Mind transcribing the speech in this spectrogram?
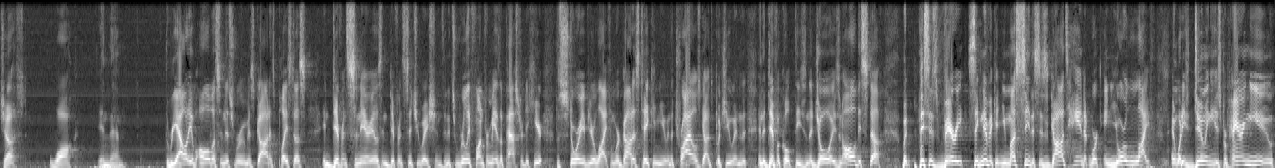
Just walk in them. The reality of all of us in this room is God has placed us in different scenarios and different situations. And it's really fun for me as a pastor to hear the story of your life and where God has taken you and the trials God's put you in, and the, and the difficulties and the joys and all this stuff. But this is very significant. You must see this is God's hand at work in your life. And what He's doing, He's preparing you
